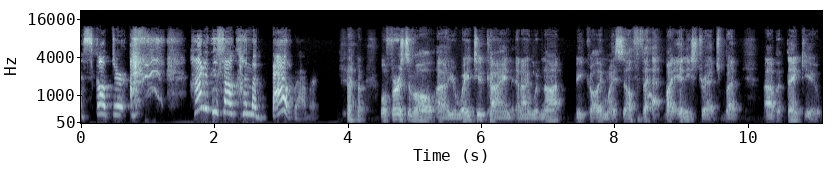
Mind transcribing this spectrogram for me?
a sculptor. How did this all come about, Robert? well, first of all, uh, you're way too kind, and I would not be calling myself that by any stretch. But uh, but thank you.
